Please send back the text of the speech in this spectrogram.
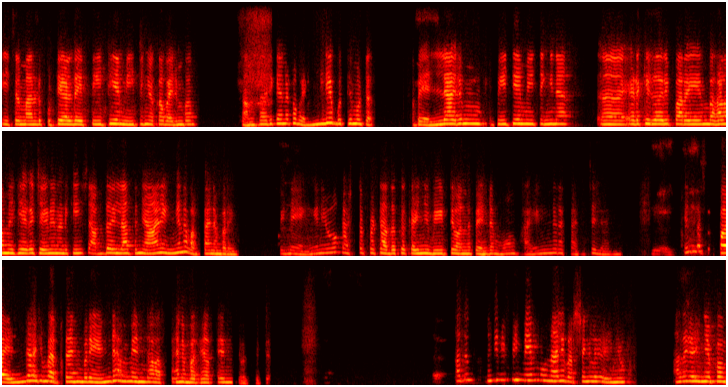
ടീച്ചർമാരുടെ കുട്ടികളുടെ പി ടി എ മീറ്റിംഗ് ഒക്കെ വരുമ്പം സംസാരിക്കാനൊക്കെ വലിയ ബുദ്ധിമുട്ട്. അപ്പൊ എല്ലാരും പി ടി എ മീറ്റിങ്ങിന് ഇടയ്ക്ക് കയറി പറയും ബഹളം വയ്ക്കുകയൊക്കെ ചെയ്യണേനിടയ്ക്ക് ഈ ശബ്ദം ഇല്ലാത്ത ഞാൻ എങ്ങനെ വർത്താനം പറയും? പിന്നെ എങ്ങനെയോ കഷ്ടപ്പെട്ട് അതൊക്കെ കഴിഞ്ഞ് വീട്ടിൽ വന്നപ്പോ എന്റെ മോൻ ഭയങ്കര കരച്ചിലായിരുന്നു. എന്താ എല്ലാരും വർത്താനം പറയും എന്റെ അമ്മ എന്താ വർത്താനം പറയാത്തേന്ന് ചോദിച്ചിട്ട്. അത് ഇങ്ങനെ പിന്നെയും മൂന്നാൽ വർഷങ്ങൾ കഴിഞ്ഞു. അത് കഴിഞ്ഞപ്പം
